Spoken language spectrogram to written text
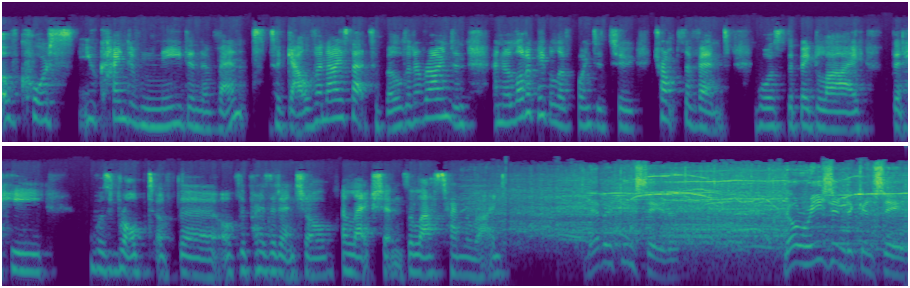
of course you kind of need an event to galvanize that to build it around and and a lot of people have pointed to Trump's event was the big lie that he was robbed of the of the presidential elections the last time around. Never conceded. No reason to concede.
